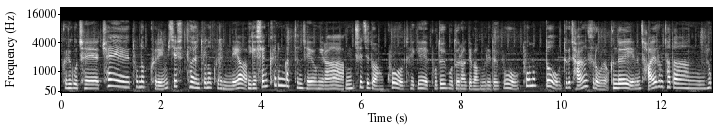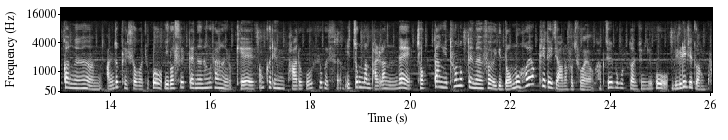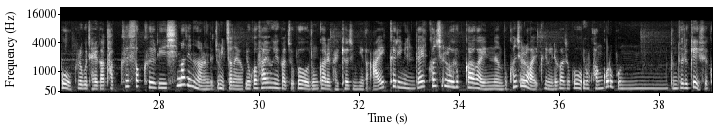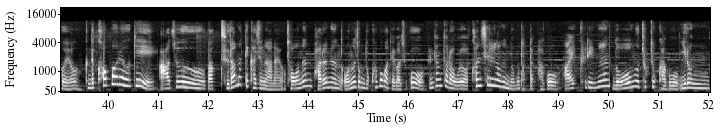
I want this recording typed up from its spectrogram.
그리고 제 최애 tone-up 크림 시스터앤 tone-up 크림인데요. 이게 생크림 같은 제형이라 뭉치지도 않고 되게 보들보들하게 마무리되고 tone-up도 되게 자연스러워요. 근데 얘는 자외선 차단 효과는 안 적혀 있어가지고 이거 쓸 때는 항상 이렇게 선크림 바르고 쓰고 있어요. 이쪽만 발랐는데 적당히 tone-up되면서 이게 너무 허옇게 되지 않아서 좋아요. 각질 부각도 안 생기고 밀리지 튀지도 않고 그리고 제가 다크서클이 심하지는 않은데 좀 있잖아요. 이거 사용해가지고 눈가를 밝혀줍니다. 아이크림인데 컨실러 효과가 있는 뭐 컨실러 아이크림 이래가지고 이거 광고로 본 분들이 꽤 있을 거예요. 근데 커버력이 아주 막 드라마틱하지는 않아요. 저는 바르면 어느 정도 커버가 돼가지고 괜찮더라고요. 컨실러는 너무 답답하고 아이크림은 너무 촉촉하고 이런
